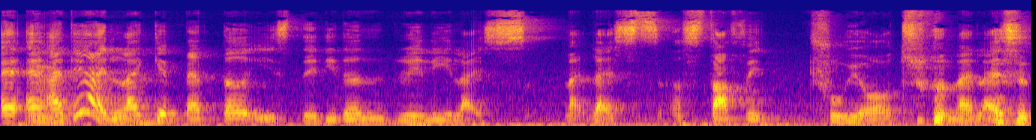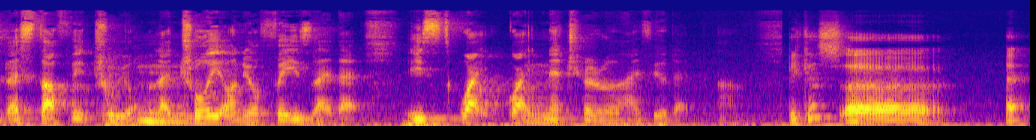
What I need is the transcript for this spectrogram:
And, and I think I like it better is they didn't really like like like uh, stuff it through your through, like like, like stuff it through your like Mm. throw it on your face like that. It's quite quite natural. I feel that. Uh, Because uh, a-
